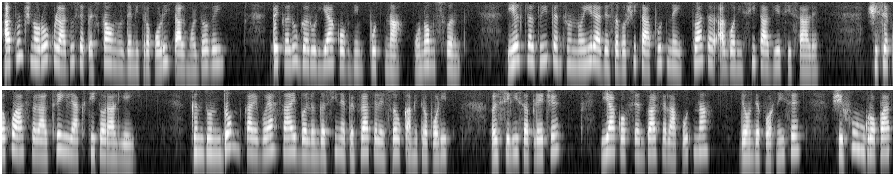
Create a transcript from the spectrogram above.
Atunci norocul aduse pe scaunul de mitropolit al Moldovei pe călugărul Iacov din Putna, un om sfânt. El cheltui pentru înnoirea desăvârșită a Putnei toată agonisita vieții sale și se făcu astfel al treilea ctitor al ei. Când un domn care voia să aibă lângă sine pe fratele său ca mitropolit îl sili să plece, Iacov se întoarse la Putna de unde pornise și fu îngropat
